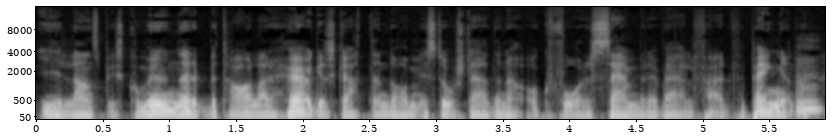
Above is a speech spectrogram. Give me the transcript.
i landsbygdskommuner betalar högre skatt än de i storstäderna och får sämre välfärd för pengarna. Mm.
